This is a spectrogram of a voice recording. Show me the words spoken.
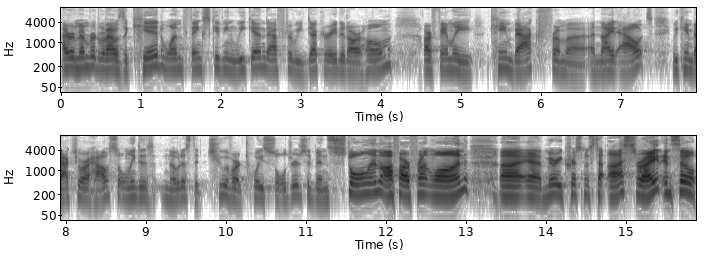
I remembered when I was a kid, one Thanksgiving weekend after we decorated our home, our family came back from a, a, night out. We came back to our house only to notice that two of our toy soldiers had been stolen off our front lawn. Uh, uh, Merry Christmas to us, right? And so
